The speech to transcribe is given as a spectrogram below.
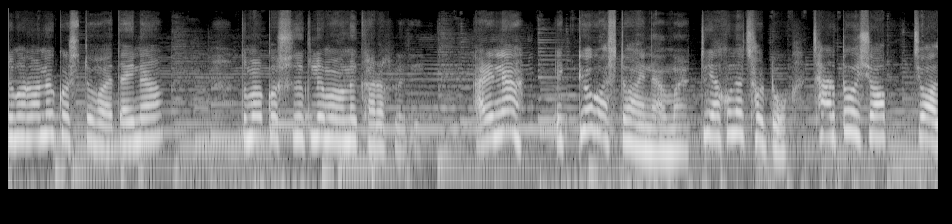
তোমার অনেক কষ্ট হয়, তাই না? তোমার কষ্ট দেখলে আমার অনেক খারাপ লাগে। আরে না, একটুও কষ্ট হয় না আমার। তুই এখনও ছোট, ছাড় তো সব চল।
